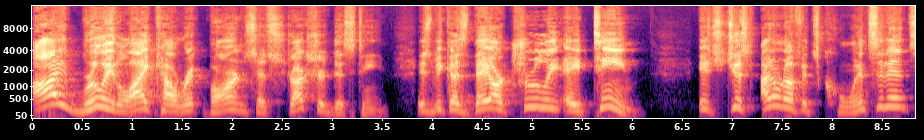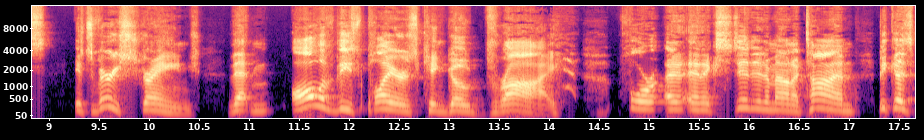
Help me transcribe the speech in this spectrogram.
I really like how Rick Barnes has structured this team is because they are truly a team. It's just I don't know if it's coincidence. It's very strange that all of these players can go dry for a, an extended amount of time because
